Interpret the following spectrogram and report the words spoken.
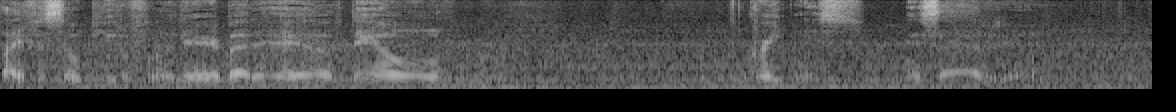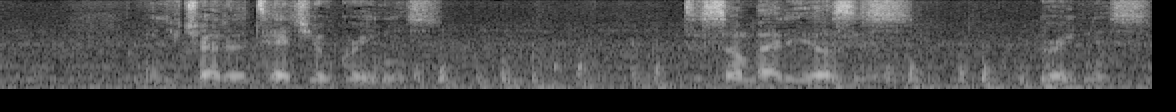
Life is so beautiful, and everybody have their own inside of them. When you try to attach your greatness to somebody else's greatness,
